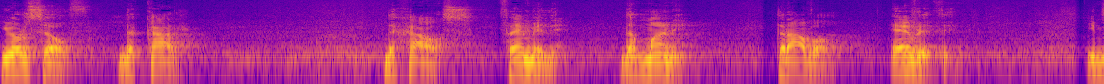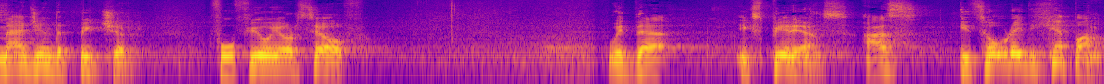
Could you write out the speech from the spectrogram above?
yourself, the car, the house, family, the money, travel, everything. Imagine the picture, fulfill yourself with the experience as it's already happened.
